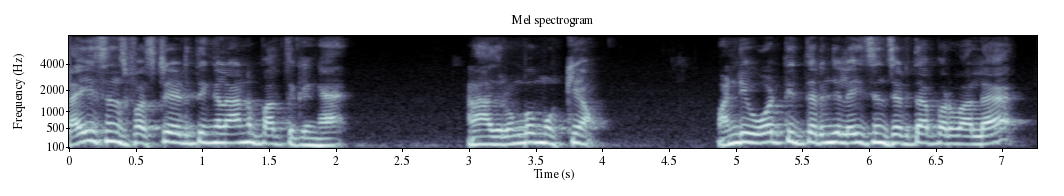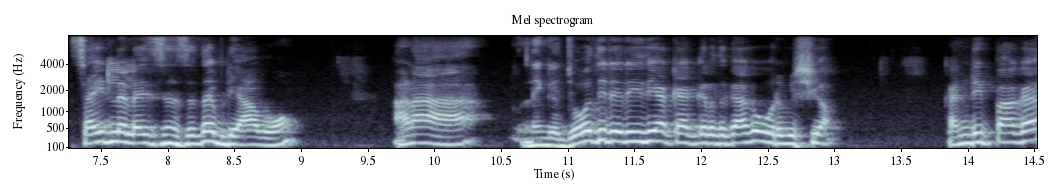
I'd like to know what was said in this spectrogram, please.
லைசன்ஸ் ஃபஸ்ட்டு எடுத்தீங்களான்னு பார்த்துக்குங்க. ஆனால் அது ரொம்ப முக்கியம். வண்டி ஓட்டி தெரிஞ்சு லைசன்ஸ் எடுத்தால் பரவாயில்ல. சைடில் லைசன்ஸ் தான் இப்படி ஆகும். ஆனால் நீங்கள் ஜோதிட ரீதியாக கேட்குறதுக்காக ஒரு விஷயம். கண்டிப்பாக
